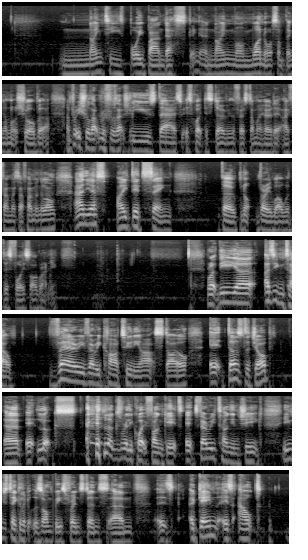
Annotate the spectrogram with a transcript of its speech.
90s boy band esque, 911 or something, I'm not sure, but I'm pretty sure that riff was actually used there, so it's quite disturbing the first time I heard it. I found myself humming along, and yes, I did sing, though not very well with this voice, I'll grant you. Right, the uh, as you can tell, very, very cartoony art style. It does the job. Um, it looks it looks really quite funky. It's it's very tongue in cheek. You can just take a look at the zombies, for instance. Um, it's a game that is out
